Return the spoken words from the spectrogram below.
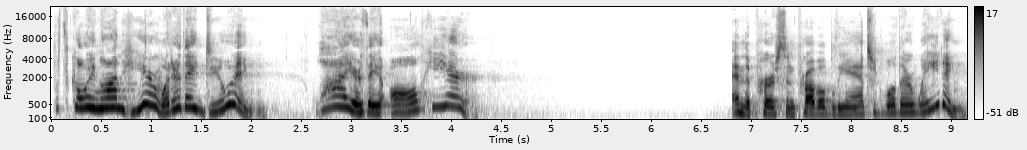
what's going on here? What are they doing? Why are they all here? And the person probably answered, Well, they're waiting.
